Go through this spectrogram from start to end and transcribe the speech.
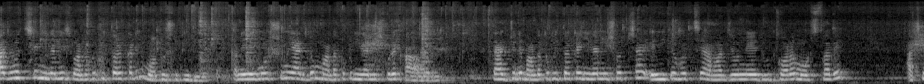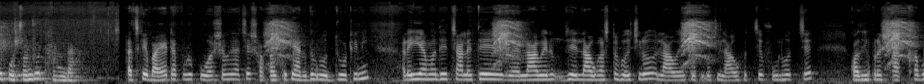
আজ হচ্ছে নিরামিষ বাঁধাকপির তরকারি মটরশুঁটি দিয়ে। মানে এই মরশুমে একদম বাঁধাকপি নিরামিষ করে খাওয়া হবে। তার জন্য বাঁধাকপির তরকারি নিরামিষ হচ্ছে আর এদিকে হচ্ছে আমার জন্য দুধ গরম মরতে হবে আজকে প্রচণ্ড ঠান্ডা। আজকে বাইরেটা পুরো কুয়াশা হয়ে আছে সকাল থেকে একদম রোদ্র ওঠেনি। আর এই আমাদের চালেতে লাউয়ের যে লাউ গাছটা হয়েছিল লাউয়ের কচি কচি লাউ হচ্ছে ফুল হচ্ছে। কদিন পরে শাক খাব।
